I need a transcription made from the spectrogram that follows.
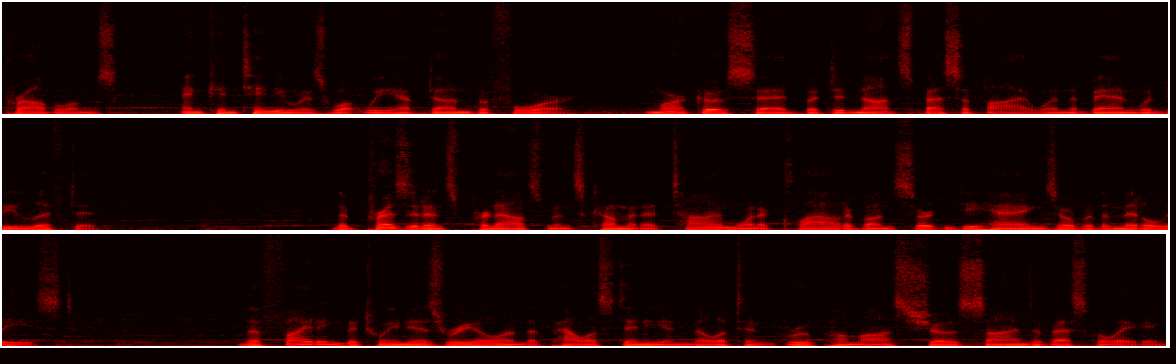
problems and continue as what we have done before, Marcos said but did not specify when the ban would be lifted. The president's pronouncements come at a time when a cloud of uncertainty hangs over the Middle East. The fighting between Israel and the Palestinian militant group Hamas shows signs of escalating,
